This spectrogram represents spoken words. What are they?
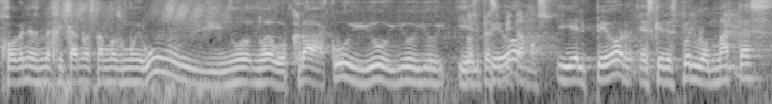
Jóvenes mexicanos estamos muy, uy, nuevo crack, uy, uy, uy, uy. Y Nos el precipitamos. Peor, y el peor es que después lo matas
